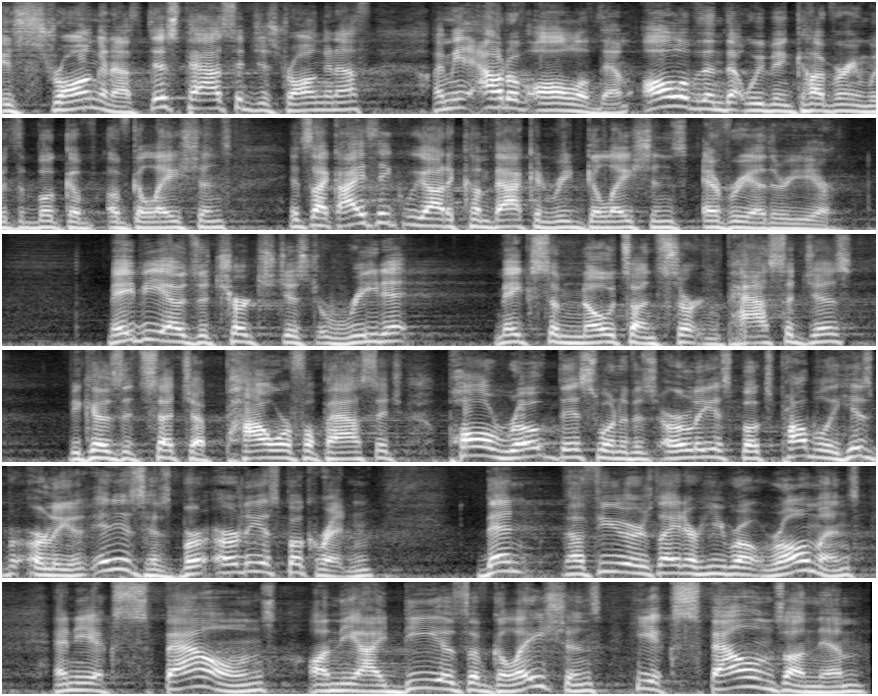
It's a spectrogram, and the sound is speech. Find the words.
is strong enough. This passage is strong enough. I mean, out of all of them, all of them that we've been covering with the book of, of Galatians, it's like I think we ought to come back and read Galatians every other year. Maybe as a church, just read it, make some notes on certain passages because it's such a powerful passage. Paul wrote this, one of his earliest books, probably his earliest, it is his earliest book written. Then a few years later, he wrote Romans and he expounds on the ideas of Galatians. He expounds on them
